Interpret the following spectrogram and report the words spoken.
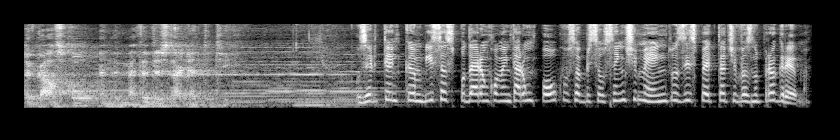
the gospel, and the Methodist identity. Os intercambistas puderam comentar um pouco sobre seus sentimentos e expectativas no programa,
